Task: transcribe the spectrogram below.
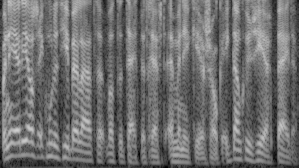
Meneer Elias, ik moet het hierbij laten wat de tijd betreft. En meneer Keers ook. Ik dank u zeer, beiden.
